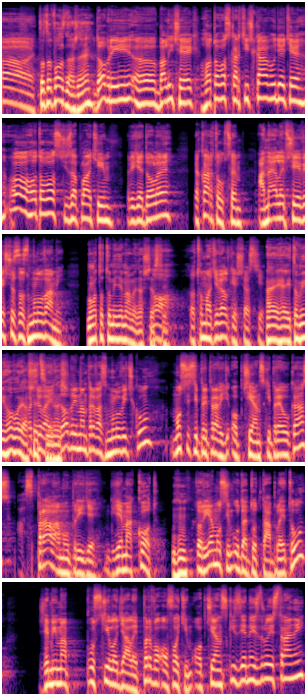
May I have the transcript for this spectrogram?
toto poznáš, ne? Dobrý, uh, balíček, hotovosť, kartička budete? O, hotovosť ti zaplatím. Príde dole, ja kartou chcem. A najlepšie je, vieš čo, so zmluvami. No toto my nemáme našťastie. No, to máte veľké šťastie. Hej, hej, to mi hovoria všetci. Počúvaj, ináč. dobrý, mám pre vás zmluvičku, musí si pripraviť občiansky preukaz a správa mu príde, kde má kód, Mhm. ktorý ja musím udať do tabletu, že by ma pustilo ďalej. Prvo ofotím občiansky z jednej, z druhej strany.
